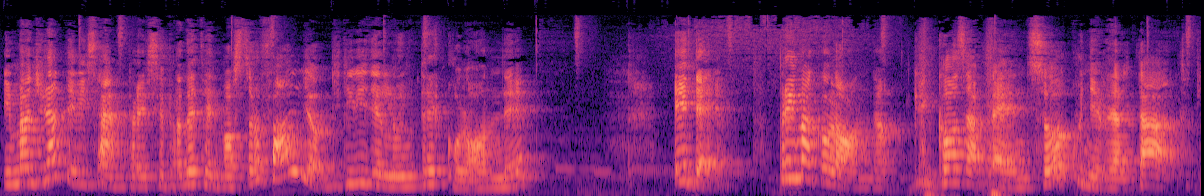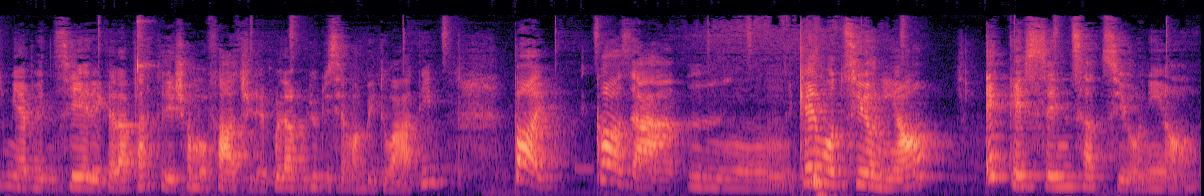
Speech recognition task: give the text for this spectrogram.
immaginatevi sempre se prendete il vostro foglio di dividerlo in tre colonne. Ed è prima colonna che cosa penso, quindi in realtà tutti i miei pensieri, che è la parte diciamo facile, quella a cui tutti siamo abituati, poi cosa, mh, mm, che emozioni ho e che sensazioni ho.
